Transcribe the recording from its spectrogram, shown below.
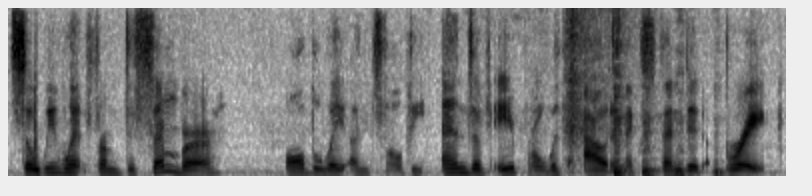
So we went from December all the way until the end of April without an extended break.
